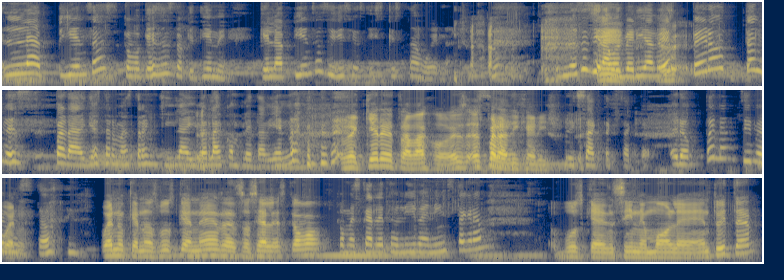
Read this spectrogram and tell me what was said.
la piensas, como que eso es lo que tiene, que la piensas y dices, es que está buena. No sé si la volvería a ver, es- pero tal vez para ya estar más tranquila y verla completa bien, ¿no? Requiere trabajo, es, es para Sí. digerir. Exacto, exacto. Pero bueno, sí me Bueno. gustó. Bueno, que nos busquen en redes sociales como Como Scarlett Oliva en Instagram. busquen Cinemole en Twitter.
